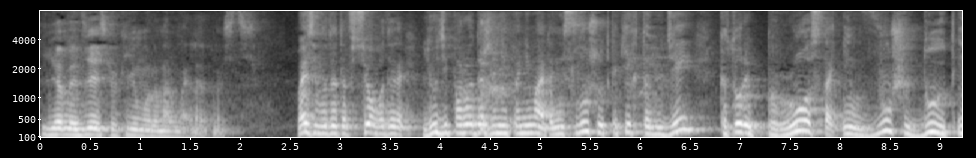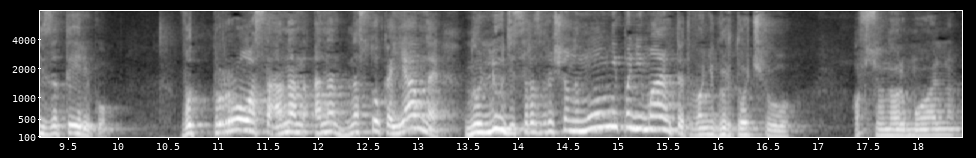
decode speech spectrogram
Я надеюсь, вы к юмору нормально относитесь. Понимаете, вот это все, вот это, люди порой даже не понимают, они слушают каких-то людей, которые просто им в уши дуют эзотерику. Вот просто, она, она настолько явная, но люди с развращенным умом не понимают этого. Они говорят, а что? А все нормально.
